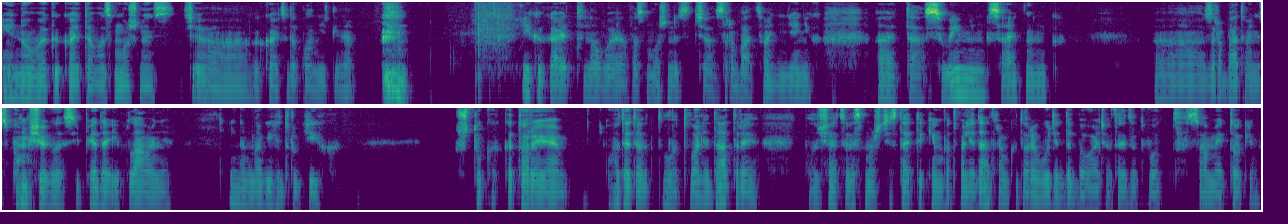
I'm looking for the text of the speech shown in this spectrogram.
и новая какая-то возможность, а, какая-то дополнительная и какая-то новая возможность а, зарабатывания денег. Это swimming, cycling, а, зарабатывание с помощью велосипеда и плавания. И на многих других штуках, которые вот это вот валидаторы, получается, вы сможете стать таким вот валидатором, который будет добывать вот этот вот самый токен.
